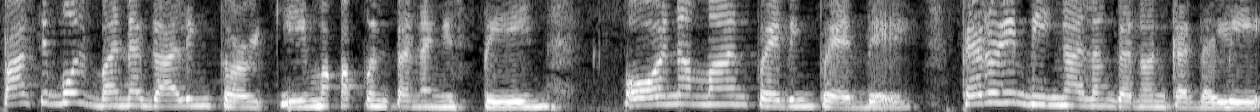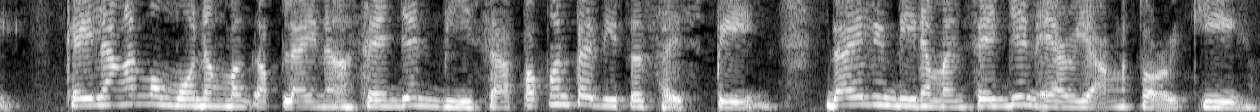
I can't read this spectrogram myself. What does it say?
Possible ba na galing Turkey makapunta ng Spain? Oo naman, pwedeng pwede. Pero hindi nga lang ganon kadali. Kailangan mo munang mag-apply ng Schengen visa papunta dito sa Spain dahil hindi naman Schengen area ang Turkey.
